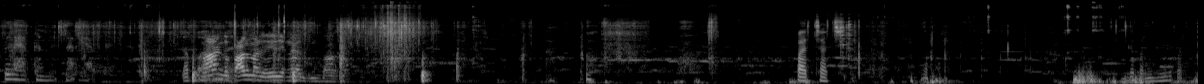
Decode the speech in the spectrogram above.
பிள்ளையார் கண்ணு நிறையா இருக்கு பால் மேலே ஏறி என்ன இருக்குன்னு பாருங்க பறிச்சாச்சு இங்கே பாருங்க இங்கே பாருங்க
